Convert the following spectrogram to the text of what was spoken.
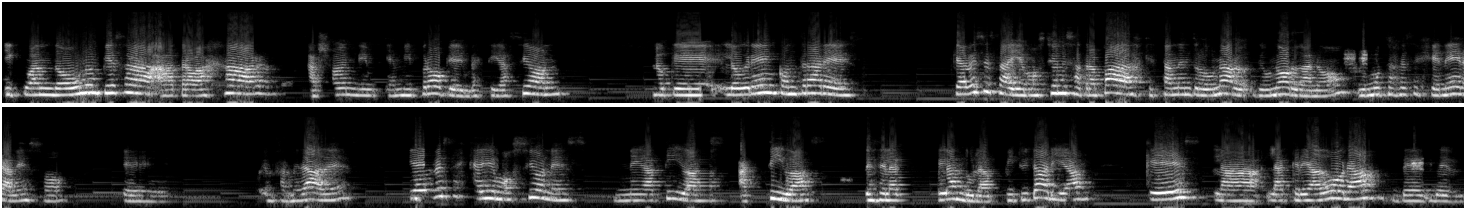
y cuando uno empieza a trabajar, yo en mi, en mi propia investigación, lo que logré encontrar es que a veces hay emociones atrapadas que están dentro de un, de órgano y muchas veces generan eso. Eh, enfermedades y hay veces que hay emociones negativas, activas, desde la glándula pituitaria, que es la, creadora de,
